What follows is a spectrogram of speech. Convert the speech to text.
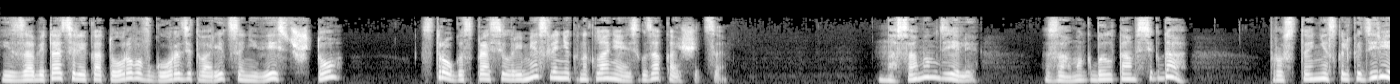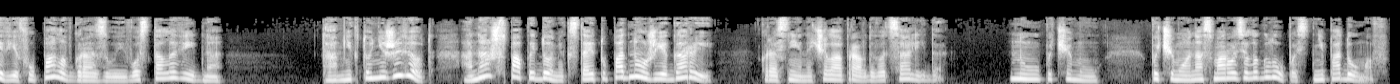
из-за обитателей которого в городе творится не весть что?» — строго спросил ремесленник, наклоняясь к заказчице. На самом деле замок был там всегда. Просто несколько деревьев упало в грозу, и его стало видно. Там никто не живет, а наш с папой домик стоит у подножья горы, — краснее начала оправдываться Алида. Ну, почему? Почему она сморозила глупость, не подумав?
